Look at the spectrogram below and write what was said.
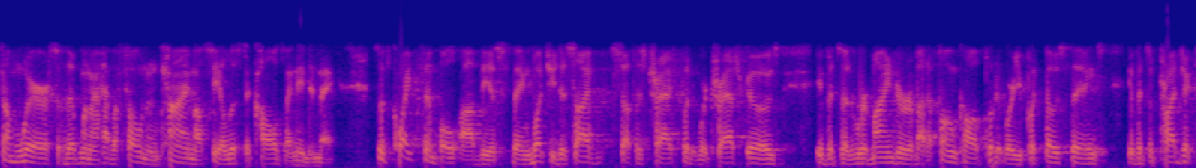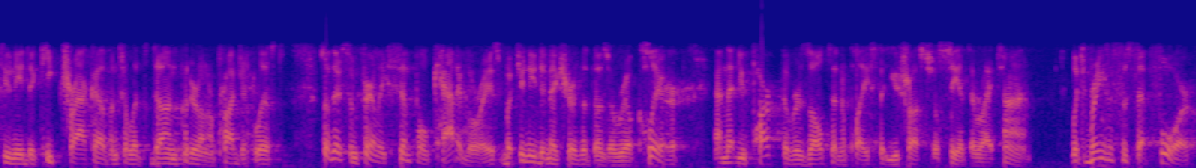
somewhere so that when I have a phone and time, I'll see a list of calls I need to make. So it's quite simple, obvious thing. Once you decide stuff is trash, put it where trash goes. If it's a reminder about a phone call, put it where you put those things. If it's a project you need to keep track of until it's done, put it on a project list. So there's some fairly simple categories, but you need to make sure that those are real clear and that you park the results in a place that you trust you'll see at the right time. Which brings us to step four,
